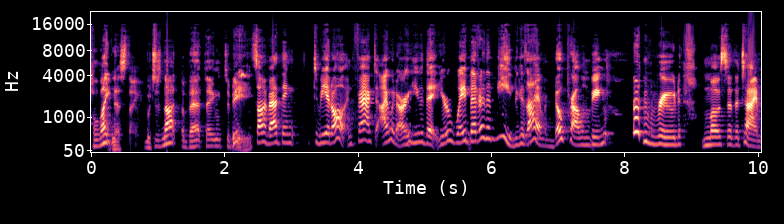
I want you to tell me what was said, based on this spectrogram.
politeness thing, which is not a bad thing to be? It's not a bad thing to be at all. In fact, I would argue that you're way better than me because I have no problem being rude most of the time.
